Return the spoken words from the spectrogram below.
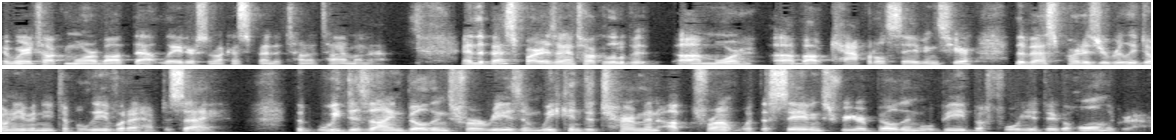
And we're going to talk more about that later, so I'm not going to spend a ton of time on that. And the best part is I'm going to talk a little bit uh, more about capital savings here. The best part is you really don't even need to believe what I have to say. The, we design buildings for a reason. We can determine upfront what the savings for your building will be before you dig a hole in the ground.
